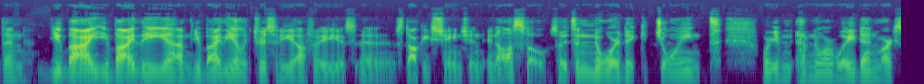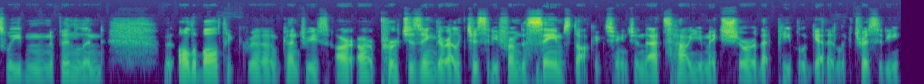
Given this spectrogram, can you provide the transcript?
then you buy you buy the um, you buy the electricity off a uh, stock exchange in, in Oslo. So it's a Nordic joint where you have Norway Denmark Sweden Finland all the Baltic uh, countries are, are purchasing their electricity from the same stock exchange. And that's how you make sure that people get electricity.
